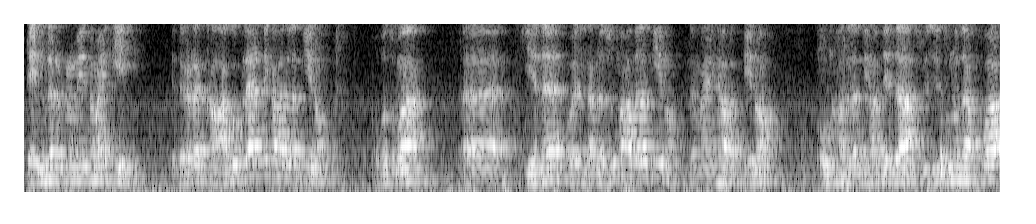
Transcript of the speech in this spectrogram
ටෙන්ඩර් ක්‍රමය තමයි තියෙන්නේ. එතකොට කාගෝ ප්ලෑන් එක හදලා තියෙනවා. ඔබතුමා කියන ඔය සැලසුම හදලා තියෙනවා. දැන් මම ගාවක් තියෙනවා. ඔවුන් හදලා තියෙනවා 2023 දක්වා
